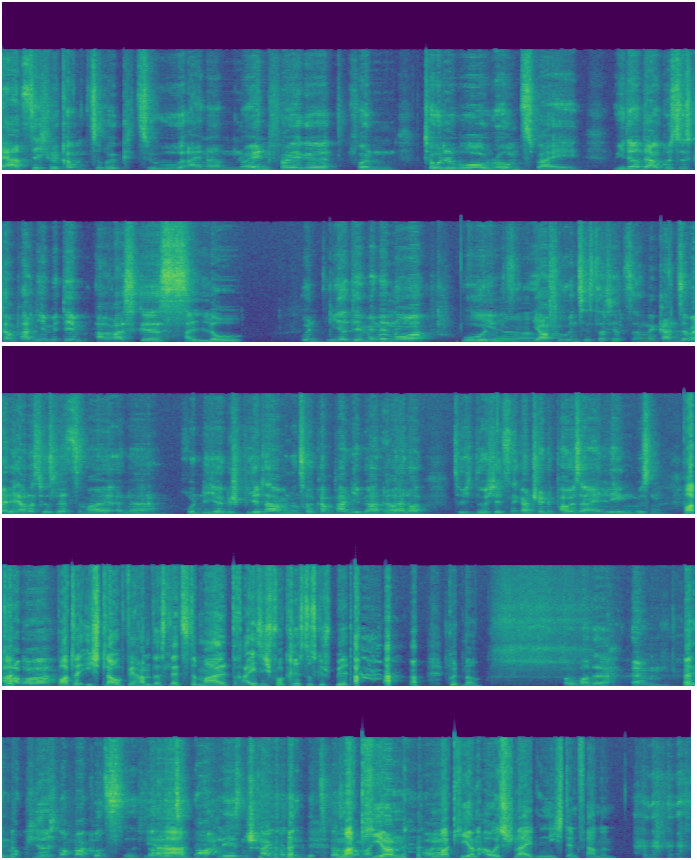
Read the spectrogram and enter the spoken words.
Herzlich willkommen zurück zu einer neuen Folge von Total War Rome 2. Wieder in der Augustus-Kampagne mit dem Araskes. Hallo. Und mir, dem Menenor. Und Ja. ja, für uns ist das jetzt eine ganze Weile her, dass wir das letzte Mal eine Runde hier gespielt haben in unserer Kampagne. Wir hatten Ja. leider zwischendurch jetzt eine ganz schöne Pause einlegen müssen. Warte, Aber warte, ich glaube, wir haben das letzte Mal 30 vor Christus gespielt. Gut, ne? Oh, warte. Ähm, den markiere ich noch mal kurz. Für Ja. alle zum Nachlesen. Schreibt mal den Witz Markieren, markieren, ausschneiden, nicht entfernen.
